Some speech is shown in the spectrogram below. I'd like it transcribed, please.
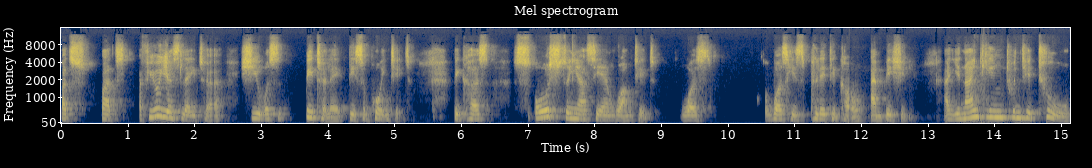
But, but a few years later, she was bitterly disappointed because all Sun Yat-sen wanted was, was his political ambition. And in 1922,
